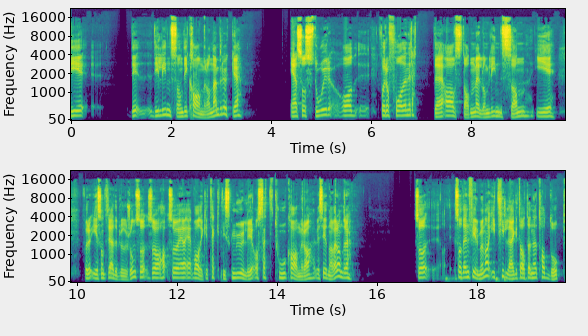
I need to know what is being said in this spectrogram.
de, de, de linsene, de kameraene de bruker, er så store, og for å få den rette avstanden mellom linsene i, for, i sånn 3D-produksjon, så, så, så var det ikke teknisk mulig å sette to kamera ved siden av hverandre. Så, så den filmen, da, i tillegg til at den er tatt opp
